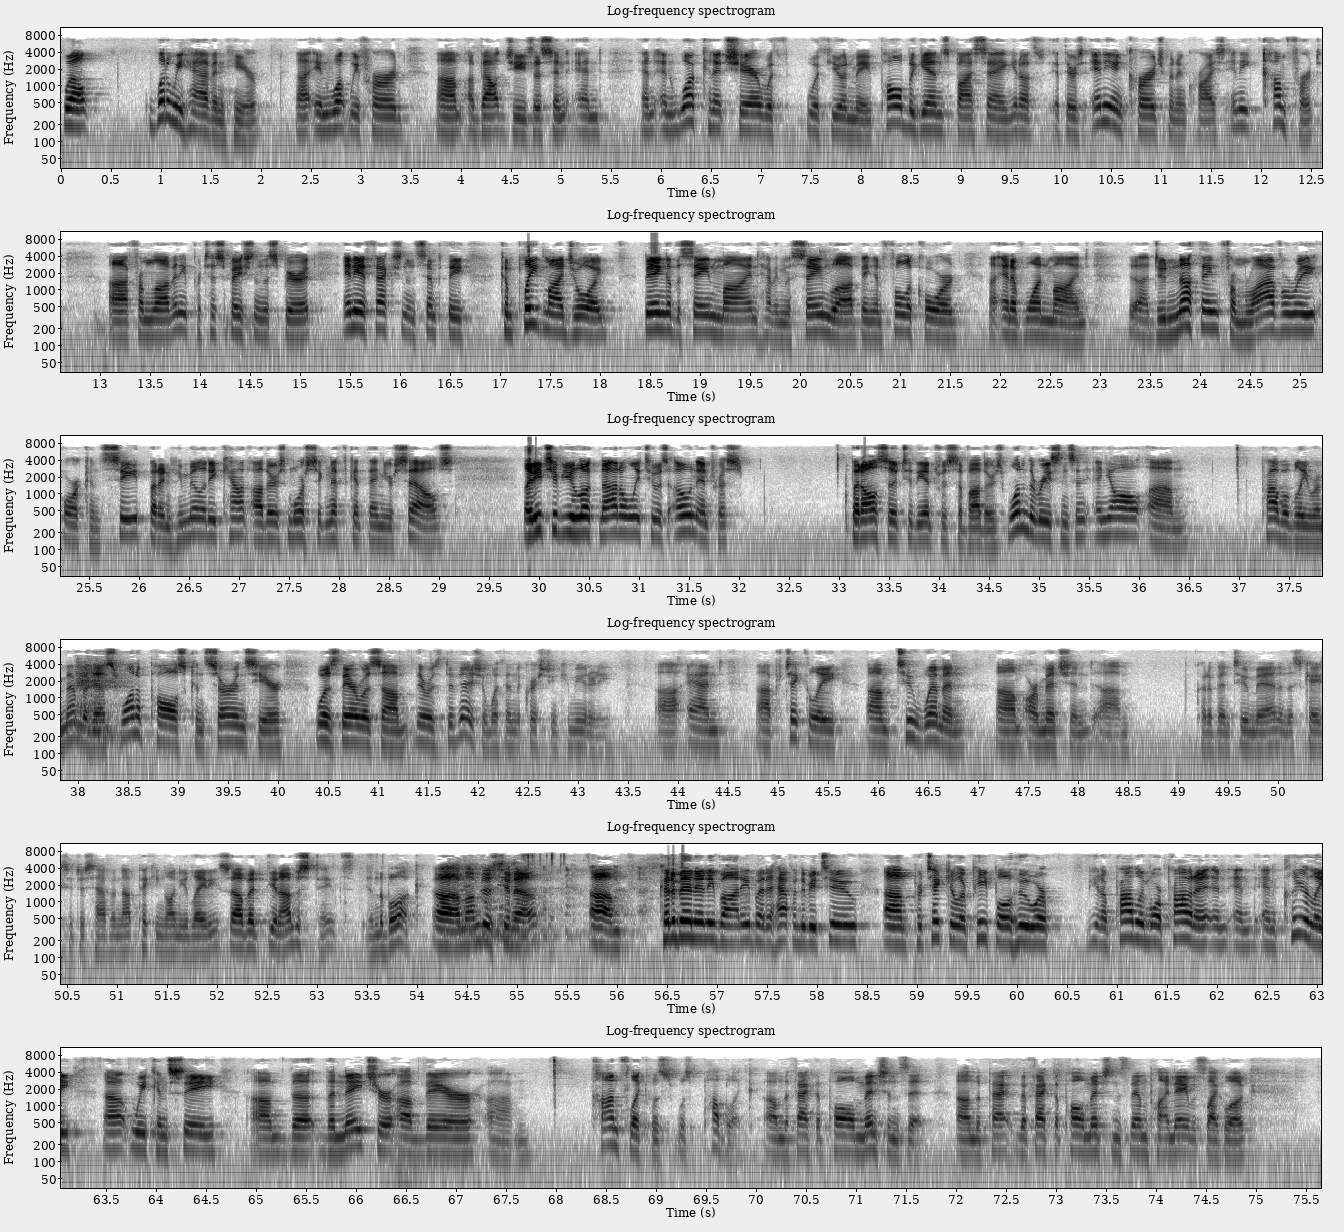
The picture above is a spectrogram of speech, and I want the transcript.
Well, what do we have in here uh, in what we've heard um, about Jesus, and and and and what can it share with with you and me? Paul begins by saying, you know, if, if there's any encouragement in Christ, any comfort uh, from love, any participation in the Spirit, any affection and sympathy. Complete my joy, being of the same mind, having the same love, being in full accord uh, and of one mind. Uh, do nothing from rivalry or conceit, but in humility count others more significant than yourselves. Let each of you look not only to his own interests, but also to the interests of others. One of the reasons, and, and y'all um, probably remember this, one of Paul's concerns here was there was um, there was division within the Christian community, uh, and uh, particularly um, two women um, are mentioned. Um, could have been two men. In this case, it just happened. Not picking on you, ladies. But you know, I'm just it's in the book. Um, I'm just you know, could have been anybody, but it happened to be two particular people who were you know probably more prominent, and and and clearly uh, we can see the the nature of their conflict was, was public. Um, the fact that Paul mentions it, um, the, fact, the fact that Paul mentions them by name, it's like, look,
